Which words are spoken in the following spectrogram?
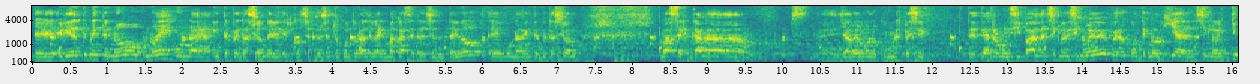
Eh, evidentemente no, no es una interpretación del concepto de centro cultural de la Irma Cáceres del 72, es una interpretación más cercana, eh, llamémoslo como una especie de teatro municipal del siglo XIX, pero con tecnología del siglo XXI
